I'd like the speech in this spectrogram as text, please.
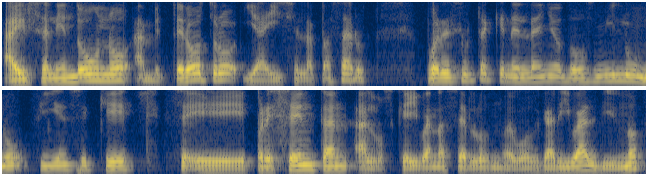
a ir saliendo uno, a meter otro y ahí se la pasaron. Pues resulta que en el año 2001, fíjense que se eh, presentan a los que iban a ser los nuevos Garibaldi, ¿no?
